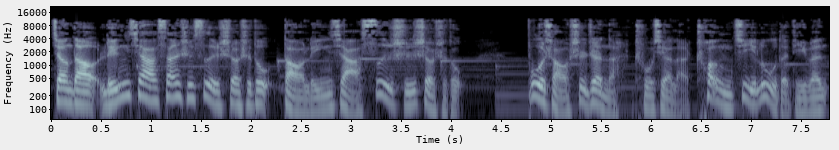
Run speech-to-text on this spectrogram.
降到零下三十四摄氏度到零下四十摄氏度，不少市镇呢出现了创纪录的低温。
